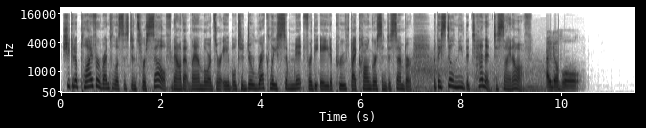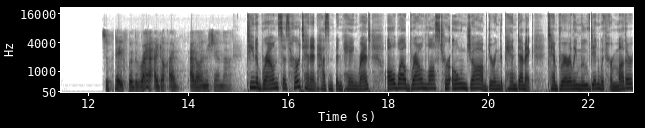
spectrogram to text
She could apply for rental assistance herself now that landlords are able to directly submit for the aid approved by Congress in December, but they still need the tenant to sign off. I don't vote to pay for the rent. I don't I, I don't understand that. Tina Brown says her tenant hasn't been paying rent, all while Brown lost her own job during the pandemic, temporarily moved in with her mother,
